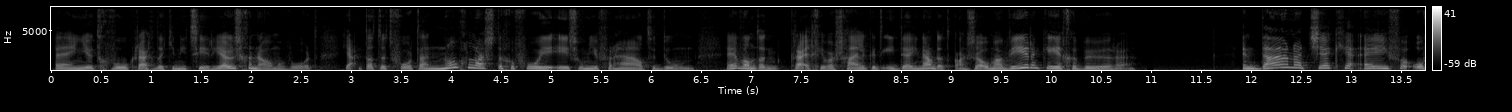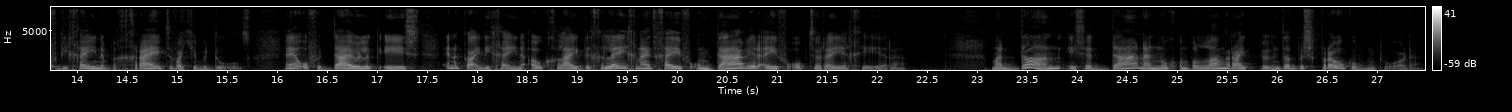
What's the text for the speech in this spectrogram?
en je het gevoel krijgt dat je niet serieus genomen wordt, ja, dat het voortaan nog lastiger voor je is om je verhaal te doen. He, want dan krijg je waarschijnlijk het idee, nou, dat kan zomaar weer een keer gebeuren. En daarna check je even of diegene begrijpt wat je bedoelt. He, of het duidelijk is. En dan kan je diegene ook gelijk de gelegenheid geven om daar weer even op te reageren. Maar dan is er daarna nog een belangrijk punt dat besproken moet worden,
